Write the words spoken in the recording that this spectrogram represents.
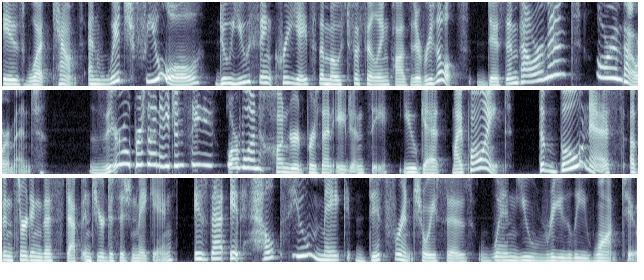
is what counts. And which fuel do you think creates the most fulfilling positive results? Disempowerment or empowerment? 0% agency or 100% agency? You get my point. The bonus of inserting this step into your decision making is that it helps you make different choices when you really want to.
